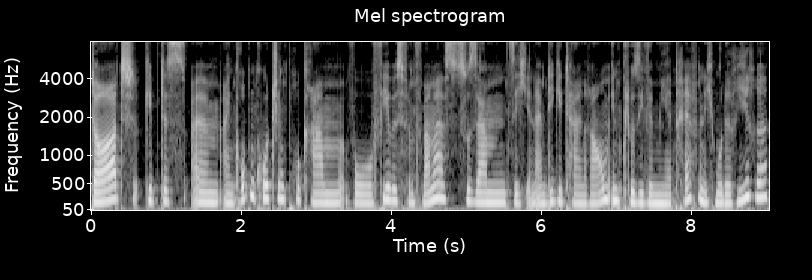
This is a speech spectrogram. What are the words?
Dort gibt es ähm, ein Gruppencoaching-Programm, wo vier bis fünf Mamas zusammen sich in einem digitalen Raum inklusive mir treffen. Ich moderiere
